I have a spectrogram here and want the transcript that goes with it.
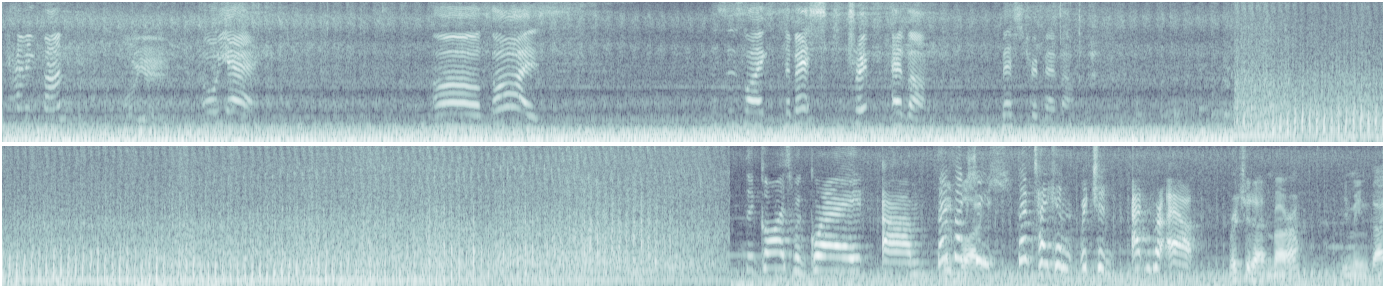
You having fun? Oh yeah. Oh yeah. Oh guys, this is like the best trip ever. Best trip ever. The guys were great. Um, they've Good actually blokes. they've taken Richard Attenborough out. Richard Attenborough. You mean David?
